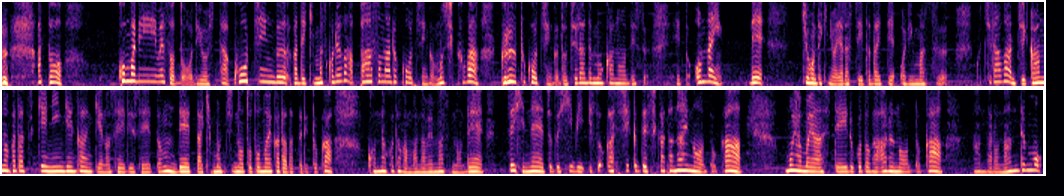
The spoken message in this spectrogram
あとこんまりメソッドを利用したコーチングができます。これはパーソナルコーチングもしくはグループコーチングどちらでも可能です。えっ、とオンラインで基本的にはやらせていただいておりますこちらは時間の片付け人間関係の整理整頓データ気持ちの整え方だったりとかこんなことが学べますので是非ねちょっと日々忙しくて仕方ないのとかモヤモヤしていることがあるのとかなんだろう何でも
